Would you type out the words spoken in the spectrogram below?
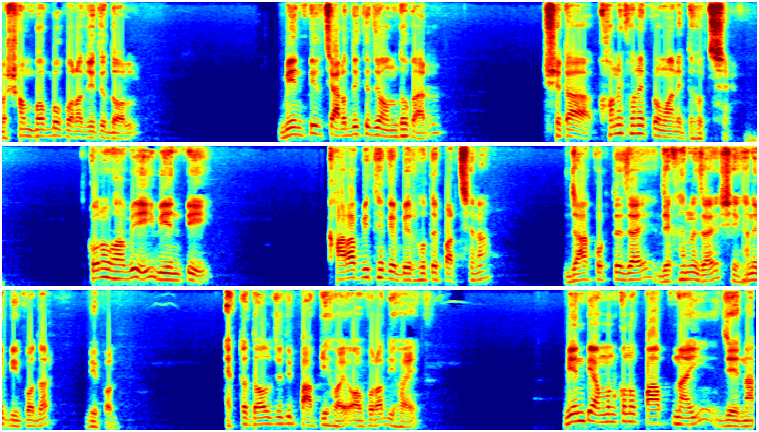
বা সম্ভাব্য পরাজিত দল, বিএনপির চারদিকে যে অন্ধকার, সেটা ক্ষণে ক্ষণে প্রমাণিত হচ্ছে। কোনোভাবেই বিএনপি খারাপই থেকে বের হতে পারছে না। যা করতে যায়, যেখানে যায়, সেখানে বিপদ আর বিপদ। একটা দল যদি পাপি হয়, অপরাধী হয়, বিএনপি এমন কোনো পাপ নাই যে না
